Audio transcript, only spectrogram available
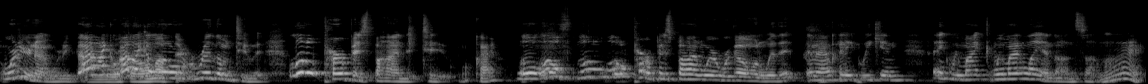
wordy or not wordy. I like We'll I like a throw 'em up little rhythm to it. A little purpose behind it too. Okay. Little little little little purpose behind where we're going with it. And I think we can I think we might we might land on something. All right.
